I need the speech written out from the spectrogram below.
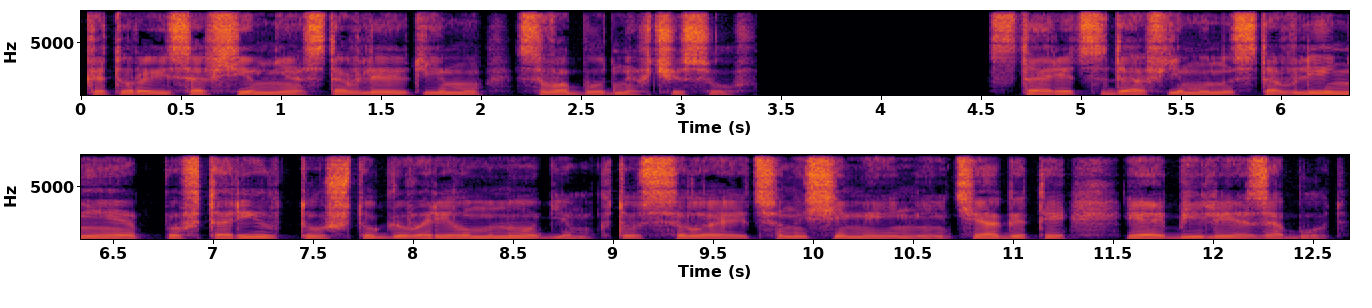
которые совсем не оставляют ему свободных часов. Старец, дав ему наставление, повторил то, что говорил многим, кто ссылается на семейные тяготы и обилие забот.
